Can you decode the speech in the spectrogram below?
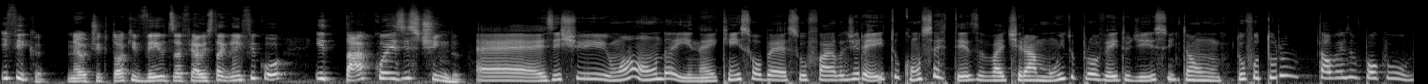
e fica. Né, o TikTok veio desafiar o Instagram e ficou e tá coexistindo. É, existe uma onda aí, né? E quem souber surfar ela direito, com certeza vai tirar muito proveito disso. Então, do futuro, talvez um pouco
